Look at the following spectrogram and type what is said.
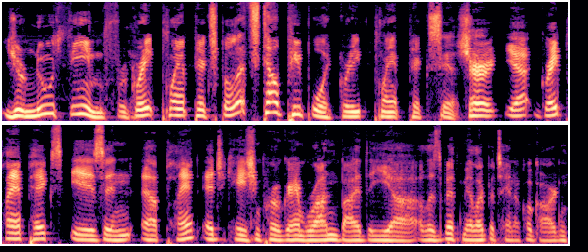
your new theme for Great Plant Picks. But let's tell people what Great Plant Picks is. Sure. Yeah. Great Plant Picks is an a plant education program run by the uh, Elizabeth Miller Botanical Garden,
